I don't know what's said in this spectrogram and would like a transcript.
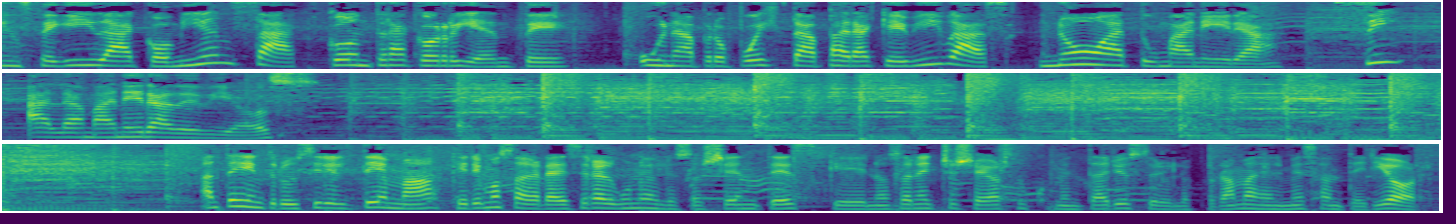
Enseguida comienza Contracorriente, una propuesta para que vivas no a tu manera, sí a la manera de Dios. Antes de introducir el tema, queremos agradecer a algunos de los oyentes que nos han hecho llegar sus comentarios sobre los programas del mes anterior.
